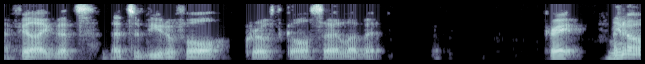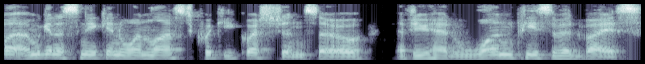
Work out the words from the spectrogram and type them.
I feel like that's that's a beautiful growth goal. So I love it. Great. You know what? I'm going to sneak in one last quickie question. So, if you had one piece of advice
